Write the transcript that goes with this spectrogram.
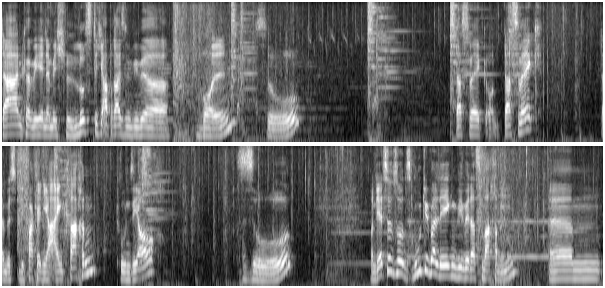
Dann können wir hier nämlich lustig abreißen, wie wir wollen. So. Das weg und das weg. Dann müssten die Fackeln hier einkrachen. Tun sie auch. So. Und jetzt müssen wir uns gut überlegen, wie wir das machen. Ähm,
